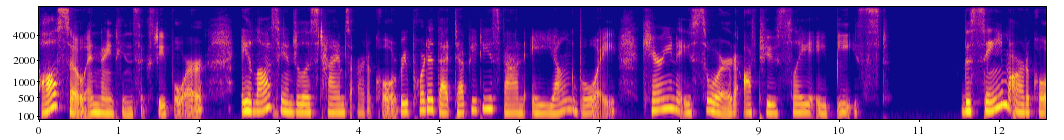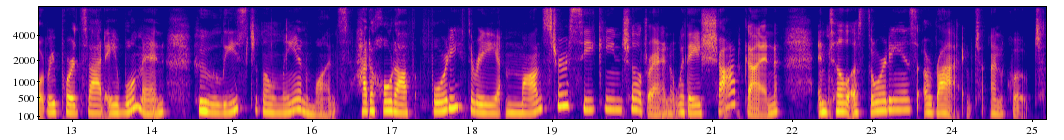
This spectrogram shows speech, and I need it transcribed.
also in 1964, a Los Angeles Times article reported that deputies found a young boy carrying a sword off to slay a beast. The same article reports that a woman who leased the land once had to hold off 43 monster seeking children with a shotgun until authorities arrived. Unquote.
